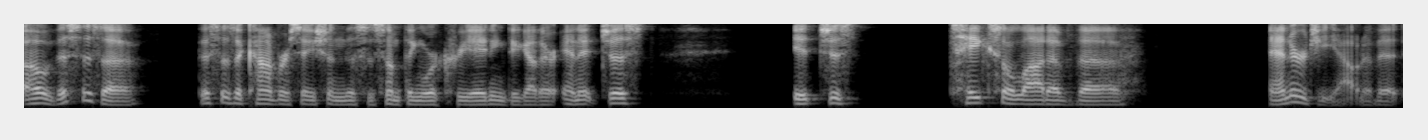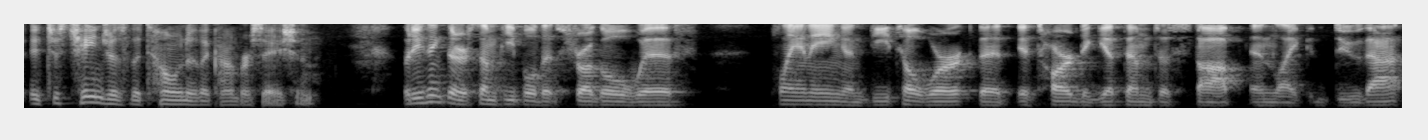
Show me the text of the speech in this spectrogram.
oh, this is a this is a conversation this is something we're creating together and it just it just takes a lot of the energy out of it it just changes the tone of the conversation but do you think there are some people that struggle with planning and detail work that it's hard to get them to stop and like do that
